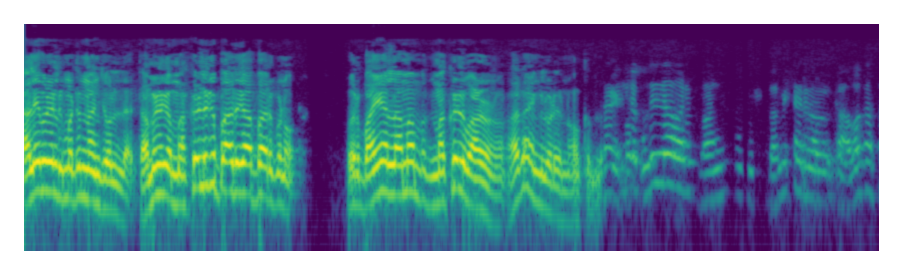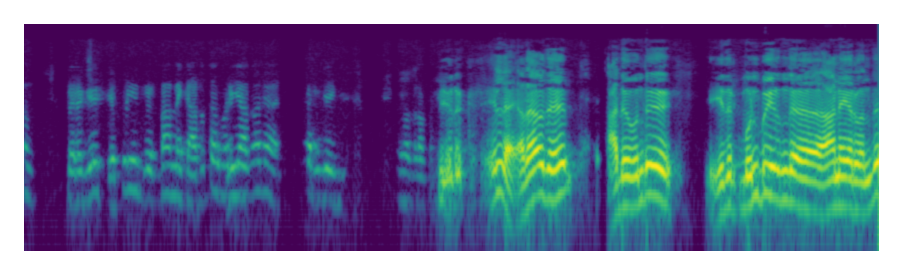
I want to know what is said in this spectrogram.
தலைவர்களுக்கு மட்டும் நான் சொல்லல தமிழக மக்களுக்கு பாதுகாப்பா இருக்கணும். ஒரு பயம் இல்லாம மக்கள் வாழணும். அதான் எங்களுடைய நோக்கம். இருக்கு. இல்ல அதாவது அது வந்து இதற்கு முன்பு இருந்த ஆணையர் வந்து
